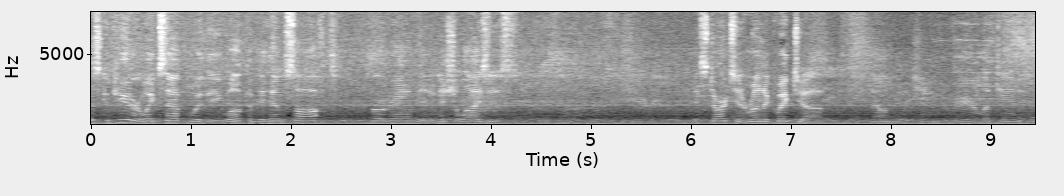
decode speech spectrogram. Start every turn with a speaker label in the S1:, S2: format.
S1: This computer wakes up with the Welcome to HimSoft program. It initializes. It starts in Run a Quick Job. Now I'm going to change over here left-handed.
